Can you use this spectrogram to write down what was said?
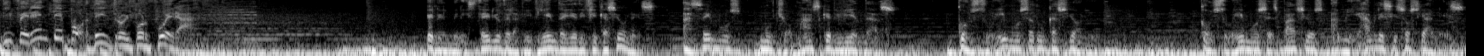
diferente por dentro y por fuera. En el Ministerio de la Vivienda y Edificaciones hacemos mucho más que viviendas. Construimos educación. Construimos espacios amigables y sociales.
